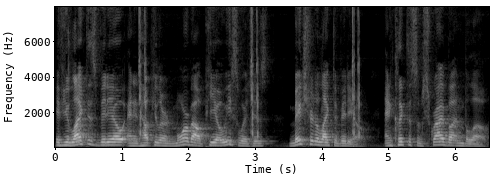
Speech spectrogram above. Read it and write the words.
If you like this video and it helped you learn more about PoE switches, make sure to like the video and click the subscribe button below.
